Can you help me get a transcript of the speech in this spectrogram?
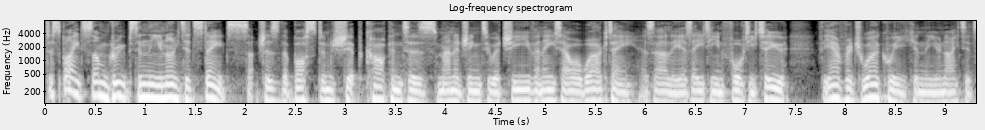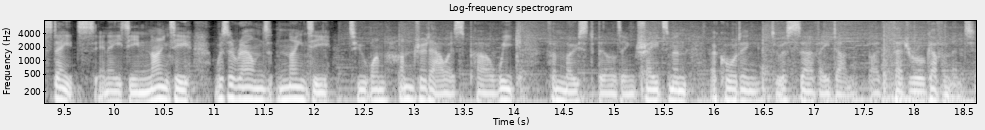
Despite some groups in the United States, such as the Boston Ship Carpenters, managing to achieve an eight hour workday as early as 1842, the average workweek in the United States in 1890 was around 90 to 100 hours per week for most building tradesmen, according to a survey done by the federal government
